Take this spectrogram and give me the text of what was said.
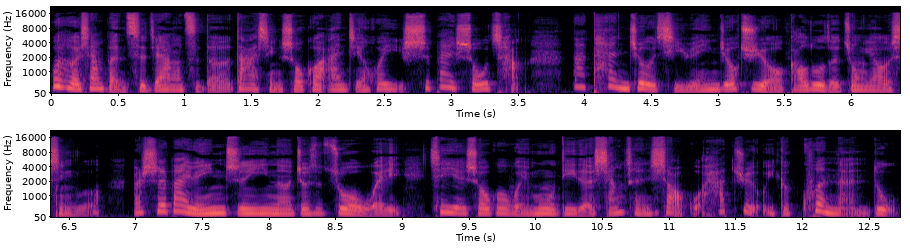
为何像本次这样子的大型收购案件会以失败收场？那探究其原因就具有高度的重要性了。而失败原因之一呢，就是作为企业收购为目的的相乘效果，它具有一个困难度。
